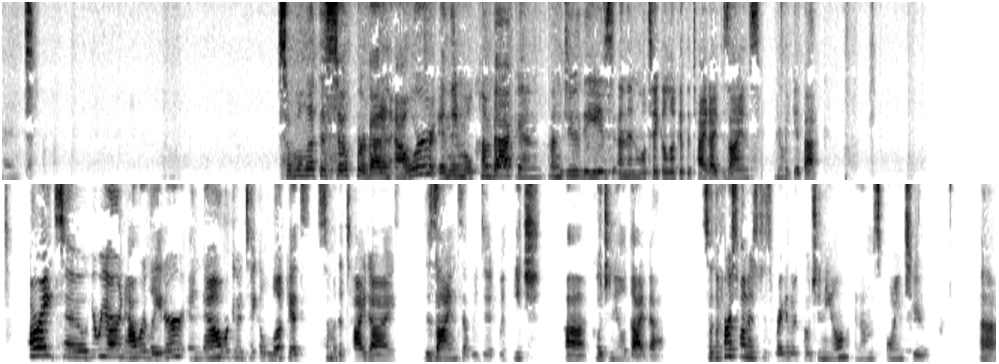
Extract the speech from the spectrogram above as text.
Right. So we'll let this soak for about an hour and then we'll come back and undo these and then we'll take a look at the tie-dye designs when we get back. All right, so here we are an hour later and now we're going to take a look at some of the tie-dye designs that we did with each uh, cochineal dye bath. So the first one is just regular cochineal and I'm just going to uh,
